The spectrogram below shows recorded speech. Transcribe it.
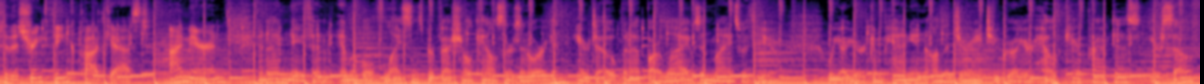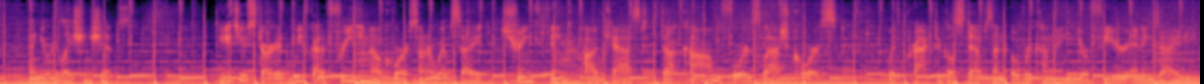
to the Shrink Think podcast. I'm Aaron. And I'm Nathan, and we're both licensed professional counselors in Oregon, here to open up our lives and minds with you. We are your companion on the journey to grow your healthcare practice, yourself, and your relationships. To get you started, we've got a free email course on our website, shrinkthinkpodcast.com forward slash course, with practical steps on overcoming your fear and anxiety.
